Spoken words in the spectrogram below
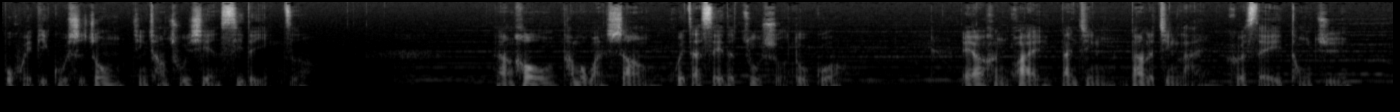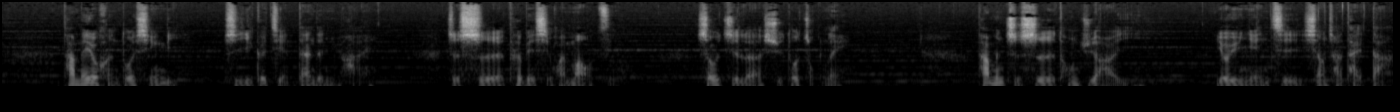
不回避故事中经常出现 C 的影子。然后他们晚上会在谁的住所度过。L 很快搬进搬了进来，和谁同居。她没有很多行李，是一个简单的女孩，只是特别喜欢帽子，收集了许多种类。他们只是同居而已，由于年纪相差太大，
